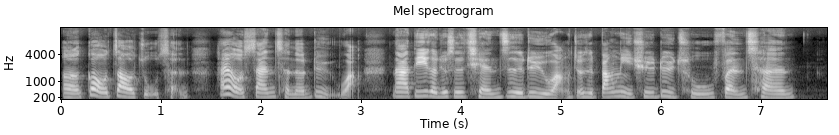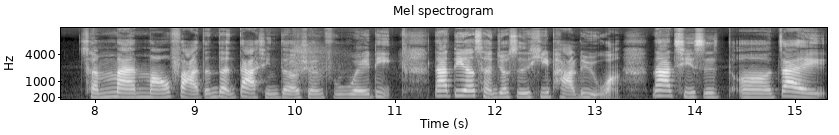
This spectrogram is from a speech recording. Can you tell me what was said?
呃构造组成，它有三层的滤网。那第一个就是前置滤网，就是帮你去滤除粉尘、尘螨、毛发等等大型的悬浮微粒。那第二层就是 HEPA 滤网。那其实呃在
